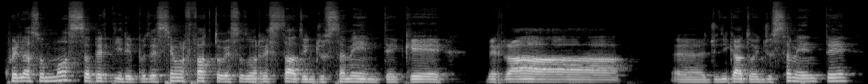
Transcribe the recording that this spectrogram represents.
quella sommossa per dire, ipotessiamo il fatto che è stato arrestato ingiustamente, che verrà eh, giudicato ingiustamente,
